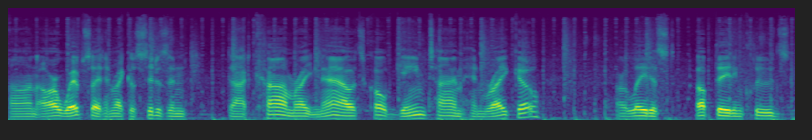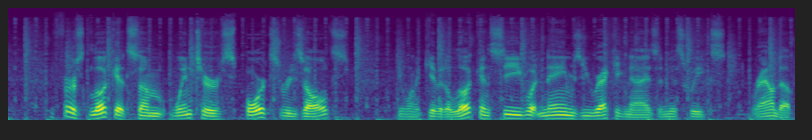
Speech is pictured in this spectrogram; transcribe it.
on our website, henricocitizen.com right now. It's called Game Time Henrico. Our latest update includes a first look at some winter sports results. You want to give it a look and see what names you recognize in this week's roundup.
